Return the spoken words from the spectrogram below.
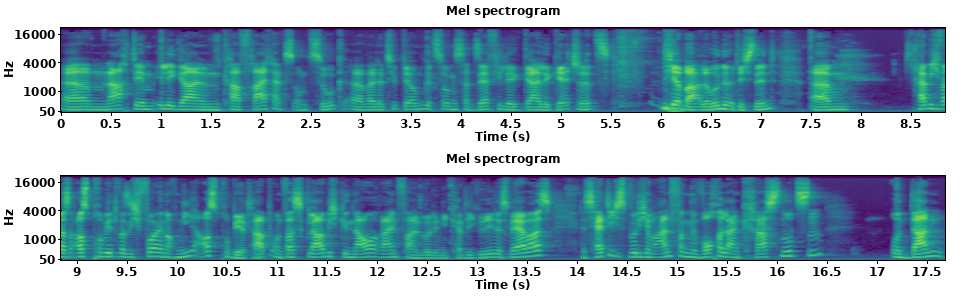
ähm, nach dem illegalen Karfreitagsumzug, äh, weil der Typ, der umgezogen ist, hat sehr viele geile Gadgets, die aber alle unnötig sind, ähm, habe ich was ausprobiert, was ich vorher noch nie ausprobiert habe und was, glaube ich, genau reinfallen würde in die Kategorie. Das wäre was, das hätte ich, das würde ich am Anfang eine Woche lang krass nutzen und dann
